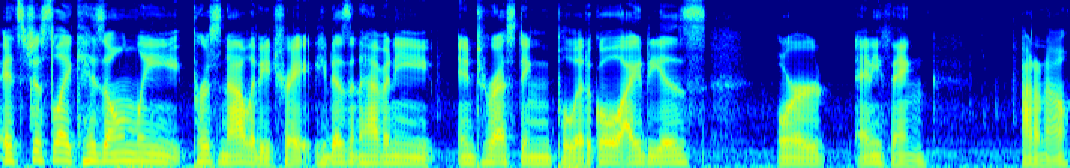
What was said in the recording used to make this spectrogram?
it's just like his only personality trait. He doesn't have any interesting political ideas or anything. I don't know.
